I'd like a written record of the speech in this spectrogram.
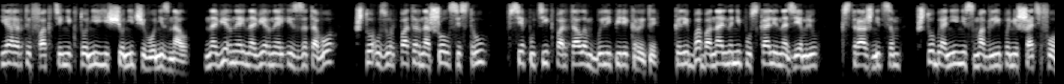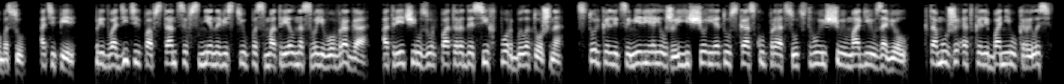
и о артефакте никто не еще ничего не знал. Наверное, наверное из-за того, что узурпатор нашел сестру, все пути к порталам были перекрыты. Колеба банально не пускали на землю, к стражницам, чтобы они не смогли помешать Фобосу. А теперь, предводитель повстанцев с ненавистью посмотрел на своего врага. От речи узурпатора до сих пор было тошно. Столько лицемерия и лжи еще и эту сказку про отсутствующую магию завел. К тому же от колебаний укрылась,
